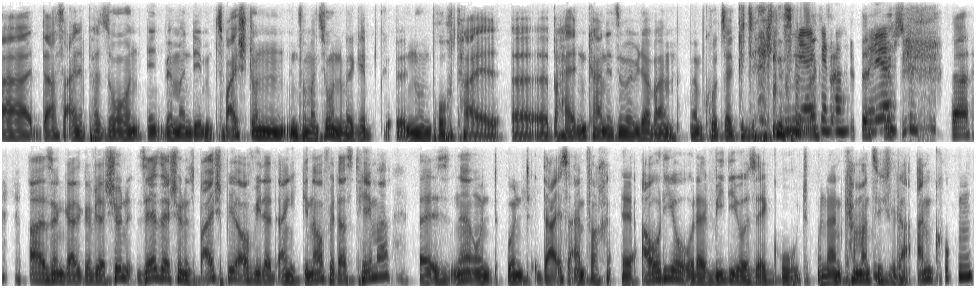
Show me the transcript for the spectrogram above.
äh, dass eine Person, wenn man dem zwei Stunden Informationen übergibt, äh, nur einen Bruchteil äh, behalten kann. Jetzt sind wir wieder beim, beim Kurzzeitgedächtnis. Ja, genau. Ja, ja, also ein wieder schön, sehr, sehr schönes Beispiel, auch wieder eigentlich genau für das Thema. Äh, ist, ne, und, und da ist einfach äh, Audio oder Video sehr gut. Und dann kann man sich mhm. wieder angucken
